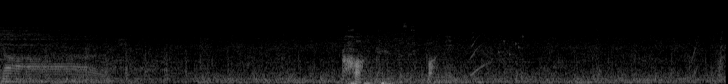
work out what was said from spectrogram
Charge! Oh, this is funny. I'm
